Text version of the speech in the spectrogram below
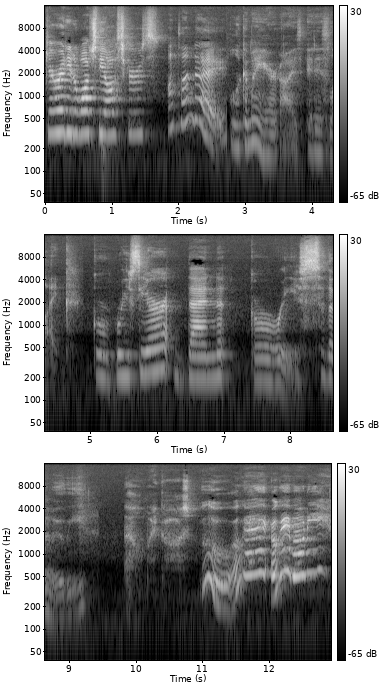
get ready to watch the Oscars on Sunday. Look at my hair, guys. It is like greasier than Grease, the movie. Oh my gosh. Ooh, okay, okay, Boney.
